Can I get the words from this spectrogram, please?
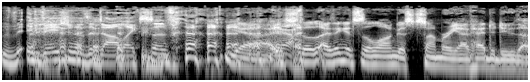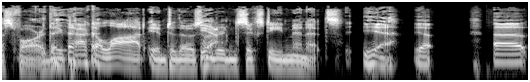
invasion of the Daleks. Of yeah, it's the, I think it's the longest summary I've had to do thus far. They pack a lot into those Yeah. 116 minutes. yeah, yeah. Uh,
